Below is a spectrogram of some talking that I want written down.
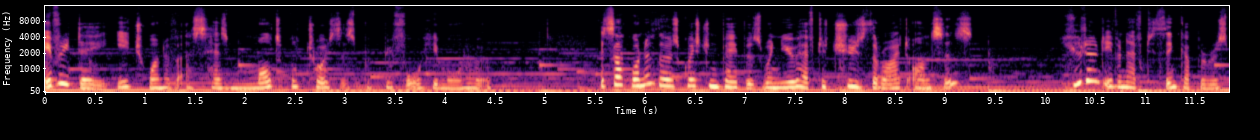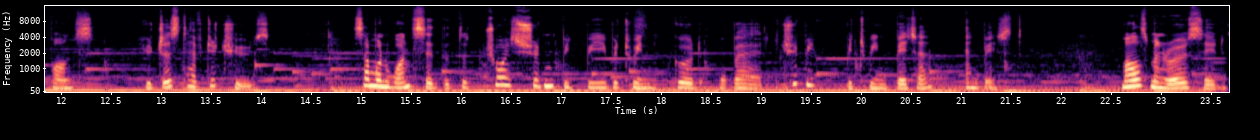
Every day, each one of us has multiple choices put before him or her. It's like one of those question papers when you have to choose the right answers. You don't even have to think up a response, you just have to choose. Someone once said that the choice shouldn't be between good or bad, it should be between better and best. Myles Munroe said,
